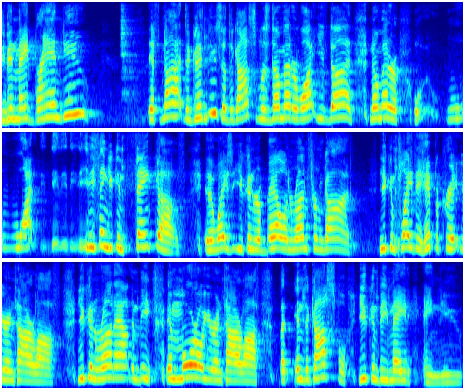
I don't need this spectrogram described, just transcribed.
you been made brand new? If not, the good news of the gospel is no matter what you've done, no matter what, anything you can think of, the ways that you can rebel and run from God. You can play the hypocrite your entire life. You can run out and be immoral your entire life. But in the gospel, you can be made a new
